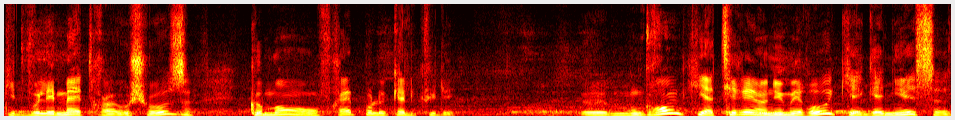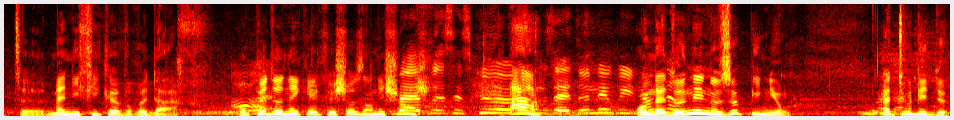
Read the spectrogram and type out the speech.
qu'il voulait mettre aux choses, comment on ferait pour le calculer. Euh, mon grand qui a tiré un numéro et qui a gagné cette euh, magnifique œuvre d'art. on peut donner quelque chose en échange? C'est ce que Ah, vous avez donné, oui. On a donné nos opinions à tous les deux.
